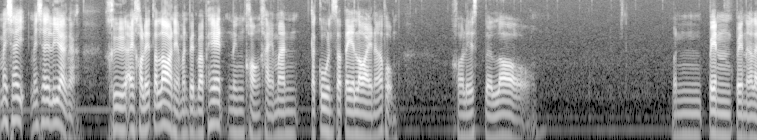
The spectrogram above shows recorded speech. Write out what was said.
ไม่ใช่ไม่ใช่เรียกนะคือไอคอเลสเตอรอลเนี่ยมันเป็นประเภทหนึ่งของไขมันตระกูลสเตียรอยนะครับผม คอเลสเตอรอลมันเป็นเป็นอะไร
